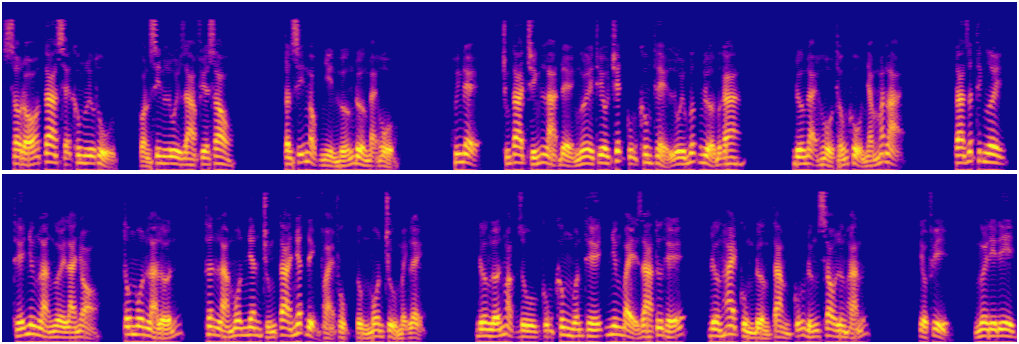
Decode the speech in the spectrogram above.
sau đó ta sẽ không lưu thủ, còn xin lui ra phía sau. Tần sĩ ngọc nhìn hướng đường đại hổ. Huynh đệ, chúng ta chính là để ngươi thiêu chết cũng không thể lui bước nửa bước ca đường đại hổ thống khổ nhắm mắt lại. Ta rất thích ngươi, thế nhưng là người là nhỏ, tông môn là lớn, thân là môn nhân chúng ta nhất định phải phục tùng môn chủ mệnh lệnh. Đường lớn mặc dù cũng không muốn thế nhưng bày ra tư thế, đường hai cùng đường tam cũng đứng sau lưng hắn. Tiểu phỉ, ngươi đi đi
